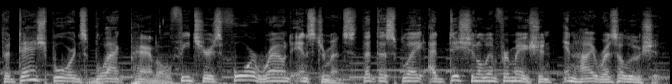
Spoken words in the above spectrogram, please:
The dashboard's black panel features four round instruments that display additional information in high resolution.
